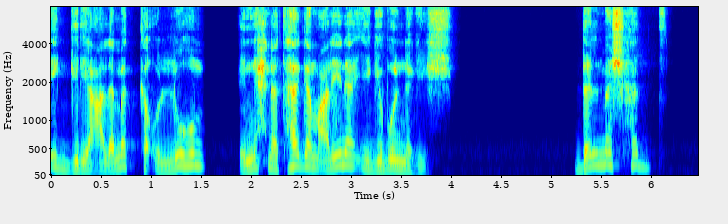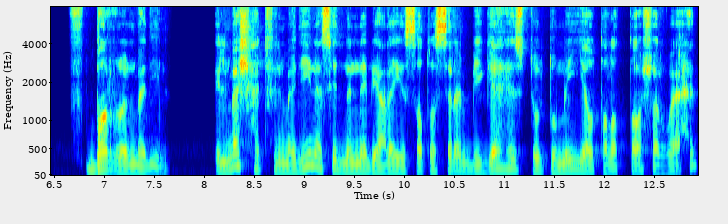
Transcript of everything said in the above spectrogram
اجري على مكة قول لهم إن إحنا اتهجم علينا يجيبوا لنا جيش. ده المشهد بره المدينة. المشهد في المدينة سيدنا النبي عليه الصلاة والسلام بيجهز 313 واحد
